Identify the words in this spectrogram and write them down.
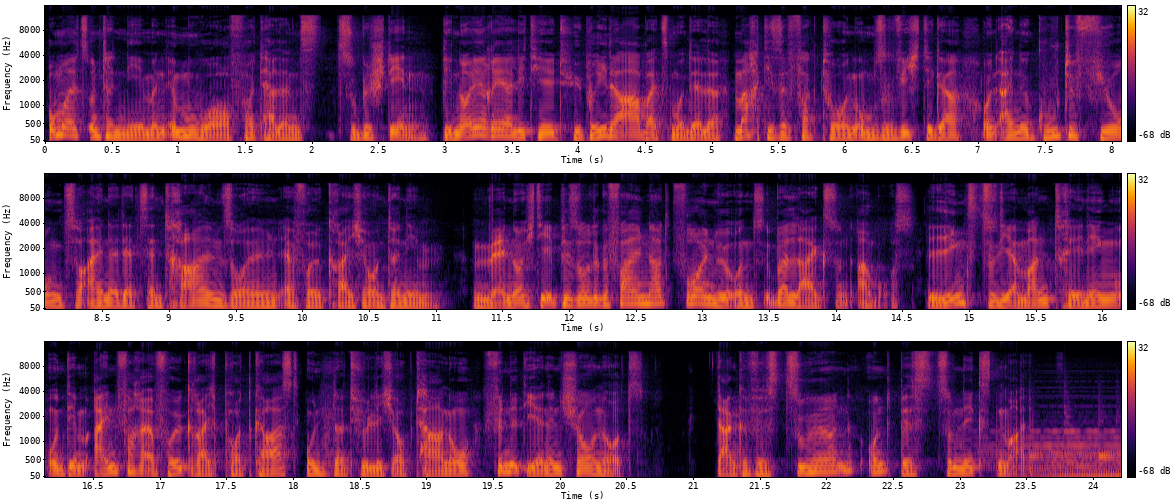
um als Unternehmen im War for Talents zu bestehen. Die neue Realität hybrider Arbeitsmodelle macht diese Faktoren umso wichtiger und eine gute Führung zu einer der zentralen Säulen erfolgreicher Unternehmen. Wenn euch die Episode gefallen hat, freuen wir uns über Likes und Abos. Links zu Diamanttraining und dem Einfach Erfolgreich Podcast und natürlich Optano findet ihr in den Show Notes. Danke fürs Zuhören und bis zum nächsten Mal.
